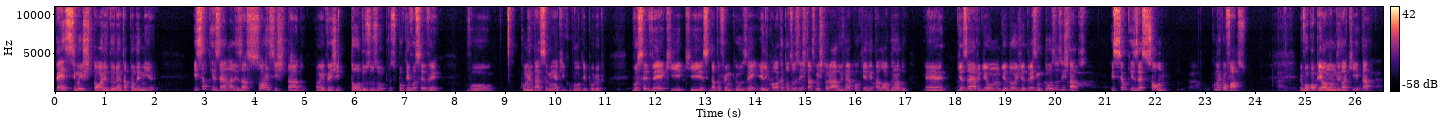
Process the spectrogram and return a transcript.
péssima história durante a pandemia. E se eu quiser analisar só esse estado, ao invés de todos os outros? Porque você vê, vou comentar essa linha aqui que eu coloquei por último, você vê que, que esse data frame que eu usei, ele coloca todos os estados misturados, né? Porque ele está logando é, dia 0, dia 1, um, dia 2, dia 3 em todos os estados. E se eu quiser só um, como é que eu faço? Eu vou copiar o nome dele aqui, tá?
